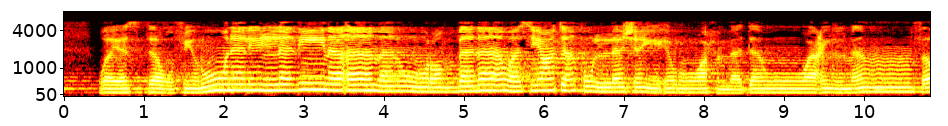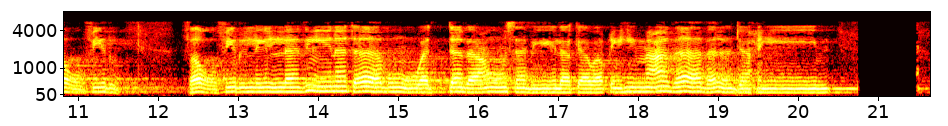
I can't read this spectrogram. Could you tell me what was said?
ويستغفرون للذين آمنوا ربنا وسعت كل شيء رحمة وعلما فاغفر فاغفر للذين تابوا واتبعوا سبيلك وقهم عذاب الجحيم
